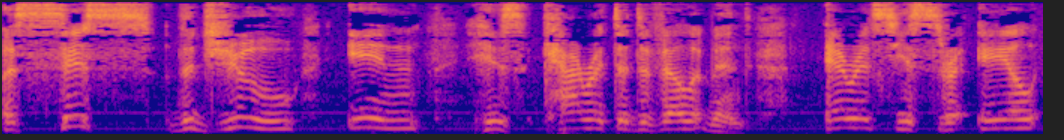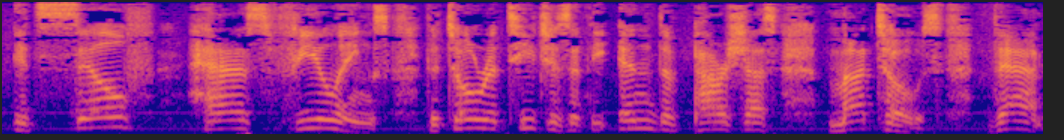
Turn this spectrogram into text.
assists the Jew in his character development. Eretz Yisrael itself has feelings. The Torah teaches at the end of Parshas Matos that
